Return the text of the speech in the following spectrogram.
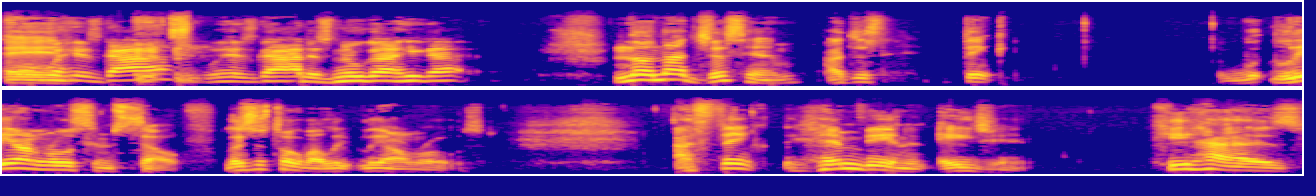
So And with his guy, with his guy, this new guy he got. no, not just him. I just think Leon Rose himself. Let's just talk about Le- Leon Rose. I think him being an agent, he has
